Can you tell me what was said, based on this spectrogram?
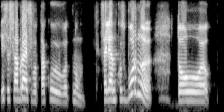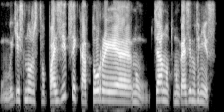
если собрать вот такую вот, ну, солянку сборную, то есть множество позиций, которые ну, тянут магазин вниз.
